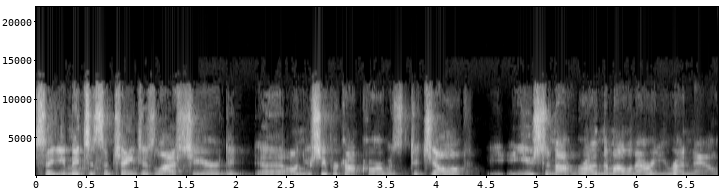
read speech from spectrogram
So you mentioned some changes last year. Did uh, on your Super Comp car was did y'all you used to not run the mile an hour you run now?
